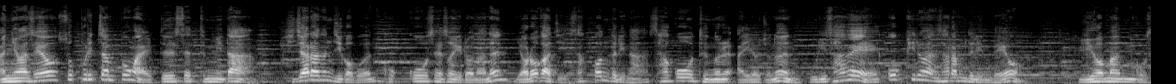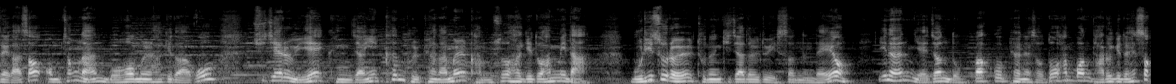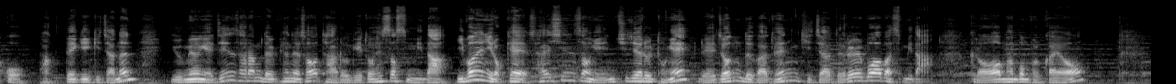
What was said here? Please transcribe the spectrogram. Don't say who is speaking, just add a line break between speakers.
안녕하세요. 속풀이 짬뽕 알뜰 세트입니다. 기자라는 직업은 곳곳에서 일어나는 여러 가지 사건들이나 사고 등을 알려주는 우리 사회에 꼭 필요한 사람들인데요. 위험한 곳에 가서 엄청난 모험을 하기도 하고 취재를 위해 굉장히 큰 불편함을 감수하기도 합니다. 무리수를 두는 기자들도 있었는데요. 이는 예전 노박구 편에서도 한번 다루기도 했었고 박대기 기자는 유명해진 사람들 편에서 다루기도 했었습니다. 이번엔 이렇게 살신성인 취재를 통해 레전드가 된 기자들을 모아봤습니다. 그럼 한번 볼까요?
